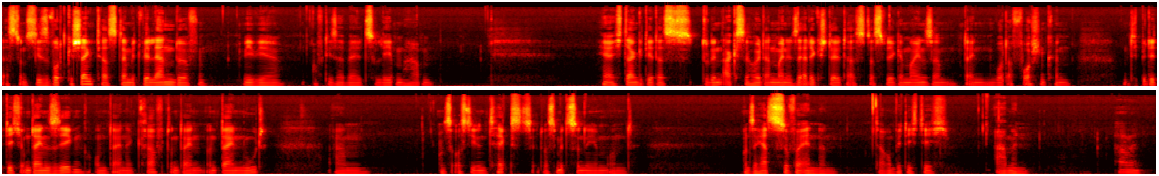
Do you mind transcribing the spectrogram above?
dass du uns dieses Wort geschenkt hast, damit wir lernen dürfen, wie wir auf dieser Welt zu leben haben. Herr, ich danke dir, dass du den Axel heute an meine Seite gestellt hast, dass wir gemeinsam dein Wort erforschen können. Und ich bitte dich um deinen Segen, um deine Kraft und, dein, und deinen Mut, ähm, uns aus diesem Text etwas mitzunehmen und unser Herz zu verändern. Darum bitte ich dich. Amen. Amen.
